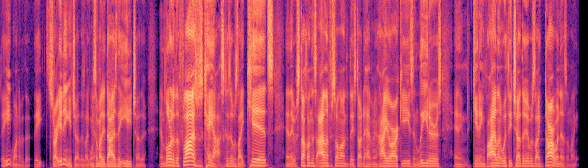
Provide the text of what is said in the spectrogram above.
they eat one of the. They start eating each other. Like when Yeah. somebody dies, they eat each other. And Lord of the Flies was chaos because it was like kids, and they were stuck on this island for so long that they started having hierarchies and leaders and getting violent with each other. It was like Darwinism. Like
